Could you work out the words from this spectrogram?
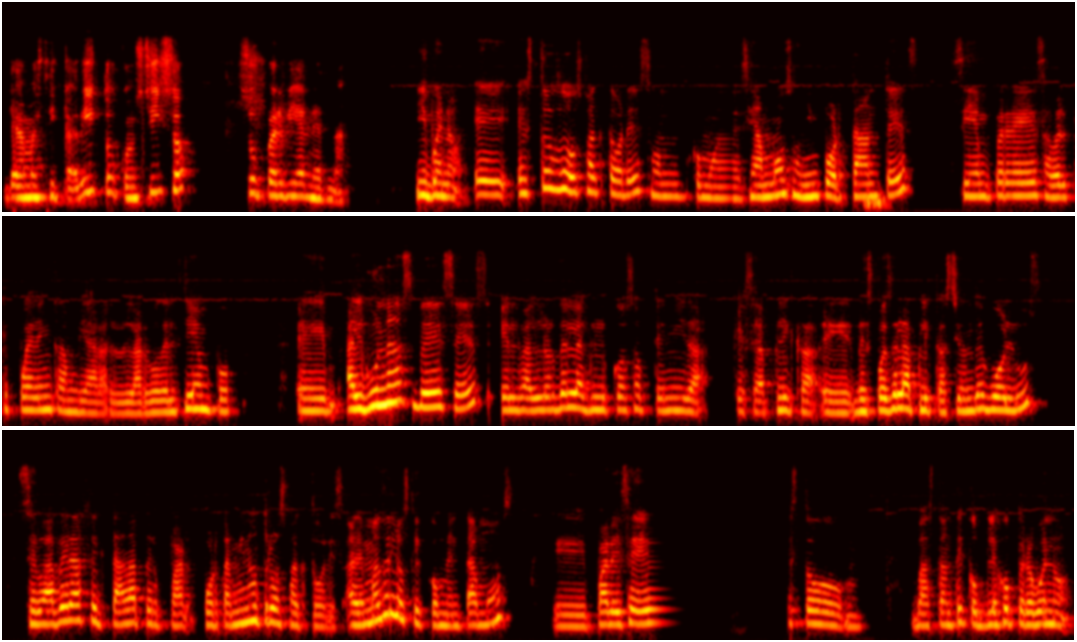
ya masticadito, conciso, súper bien, Edna. Y bueno, eh, estos dos factores son, como decíamos, son importantes, siempre saber que pueden cambiar a lo largo del tiempo. Eh, algunas veces el valor de la glucosa obtenida que se aplica eh, después de la aplicación de bolus se va a ver afectada por, por también otros factores. Además de los que comentamos, eh, parece esto bastante complejo, pero bueno,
